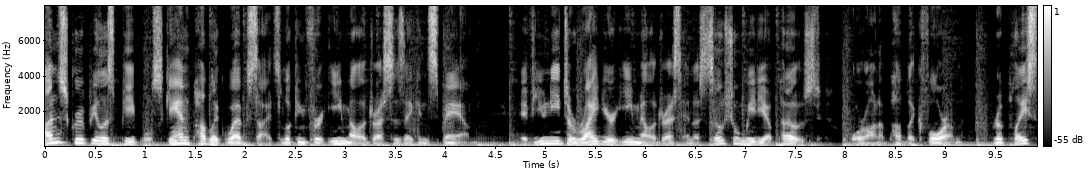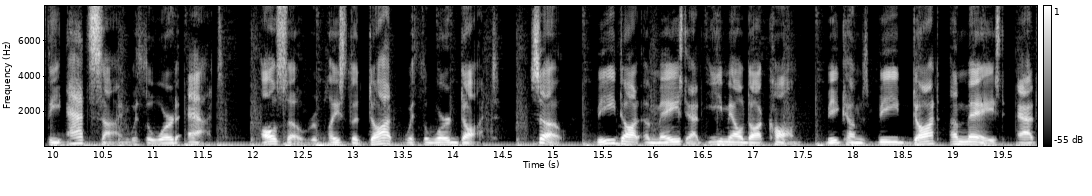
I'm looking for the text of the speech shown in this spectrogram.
Unscrupulous people scan public websites looking for email addresses they can spam. If you need to write your email address in a social media post or on a public forum, replace the at sign with the word at. Also, replace the dot with the word dot. So, b.amazed at email.com becomes b.amazed at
